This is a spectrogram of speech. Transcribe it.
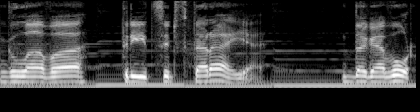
Глава 32. Договор.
